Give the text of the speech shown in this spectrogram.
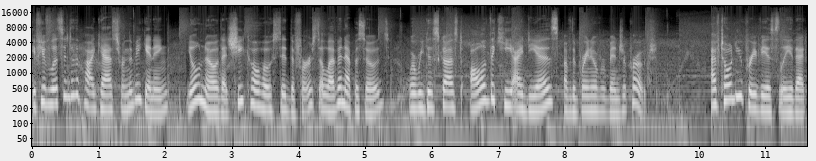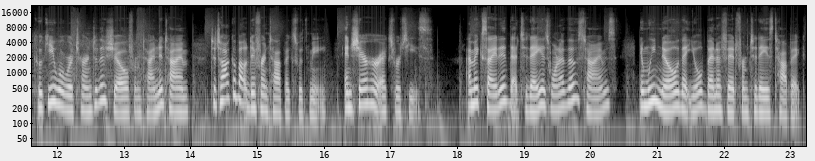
If you've listened to the podcast from the beginning, you'll know that she co hosted the first 11 episodes where we discussed all of the key ideas of the Brain Over Binge approach. I've told you previously that Cookie will return to the show from time to time to talk about different topics with me and share her expertise. I'm excited that today is one of those times, and we know that you'll benefit from today's topic,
